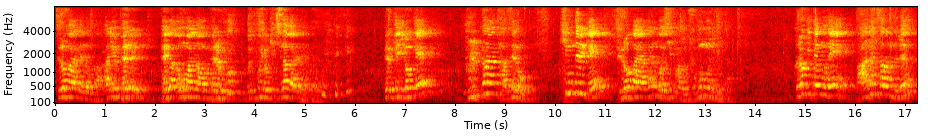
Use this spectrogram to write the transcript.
들어가야 되던가 아니면 배를 배가 너무 많이 나오면 배를 훅 넣고 이렇게 지나가야 될 거예요. 이렇게 이렇게 불편한 자세로 힘들게 들어가야 하는 것이 바로 좁은 문입니다. 그렇기 때문에 많은 사람들은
